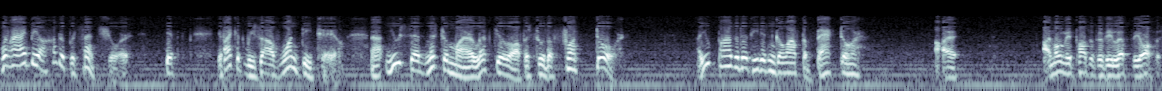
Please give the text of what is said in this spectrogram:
Well, I'd be a hundred percent sure if if I could resolve one detail. Now, you said Mr. Meyer left your office through the front door. Are you positive he didn't go out the back door? I, I'm only positive he left the office.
